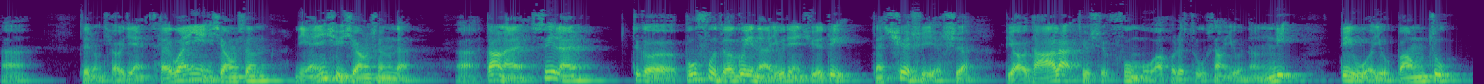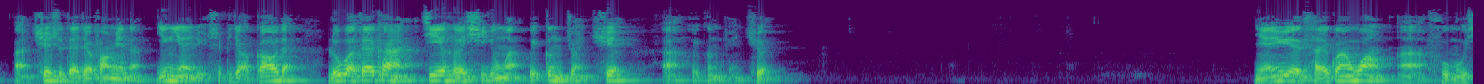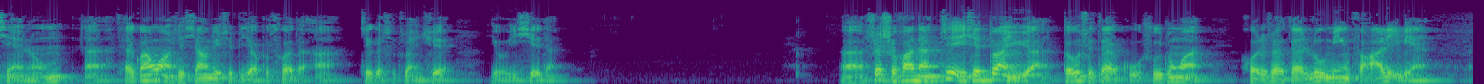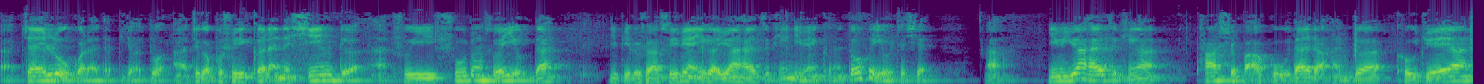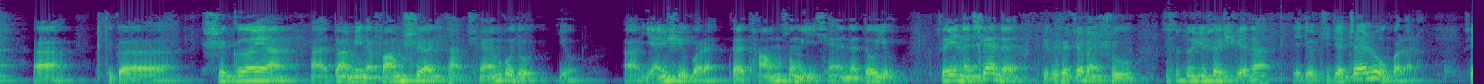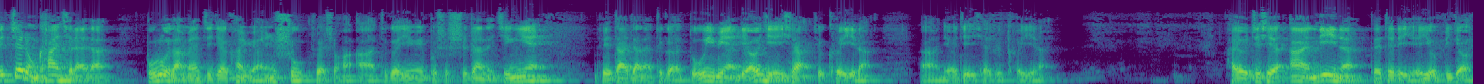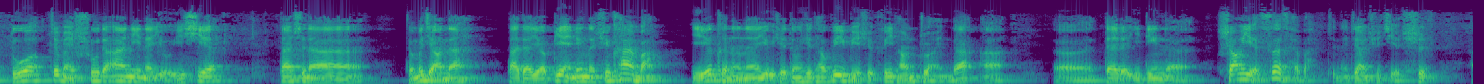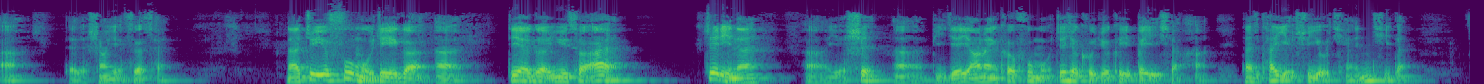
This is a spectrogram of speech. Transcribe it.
啊，这种条件财官印相生，连续相生的啊。当然，虽然这个不富则贵呢，有点绝对，但确实也是。表达了就是父母啊或者祖上有能力对我有帮助啊，确实在这方面呢应验率是比较高的。如果再看结合使用啊，会更准确啊，会更准确。年月财官旺啊，父母显荣啊，财官旺是相对是比较不错的啊，这个是准确有一些的。呃，说实话呢，这一些断语啊，都是在古书中啊，或者说在录命法里边，呃，摘录过来的比较多啊。这个不属于个人的心得啊，属于书中所有的。你比如说，随便一个《渊海子平》里面，可能都会有这些啊。因为《渊海子平》啊，它是把古代的很多口诀呀、啊这个诗歌呀、啊断命的方式，你看全部都有。啊，延续过来，在唐宋以前呢都有，所以呢，现在比如说这本书《四柱预测学》呢，也就直接摘录过来了。所以这种看起来呢，不如咱们直接看原书。说实话啊，这个因为不是实战的经验，所以大家呢这个读一遍，了解一下就可以了啊，了解一下就可以了。还有这些案例呢，在这里也有比较多。这本书的案例呢有一些，但是呢，怎么讲呢？大家要辩证的去看吧，也可能呢，有些东西它未必是非常准的啊，呃，带着一定的商业色彩吧，只能这样去解释啊，带着商业色彩。那至于父母这一个啊，第二个预测爱，这里呢啊也是啊，比劫阳刃克父母，这些口诀可以背一下啊，但是它也是有前提的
